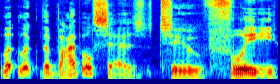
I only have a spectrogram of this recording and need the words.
Look, look, the Bible says to flee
